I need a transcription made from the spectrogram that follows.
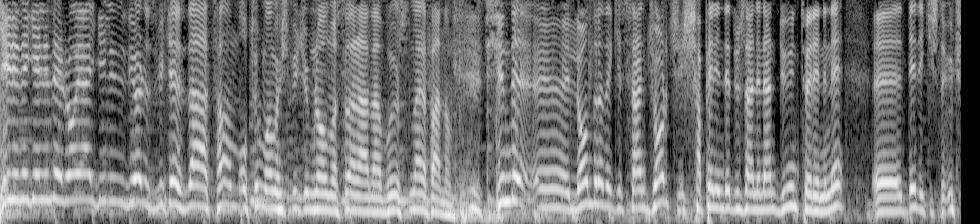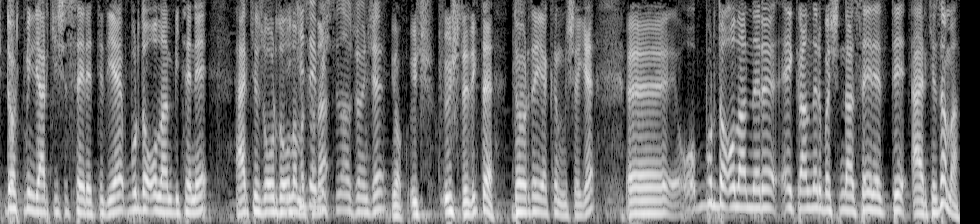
Gelini gelini royal gelini diyoruz bir kez daha tam oturmamış bir cümle olmasına rağmen buyursunlar efendim. Şimdi e, Londra'daki St. George Şapeli'nde düzenlenen düğün törenini e, dedik işte 3-4 milyar kişi seyretti diye. Burada olan biteni herkes orada İki olamasa da demiştin az önce. Yok 3 3 dedik de 4'e yakınmış Ege. Ee, o, burada olanları ekranları başından seyretti herkes ama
